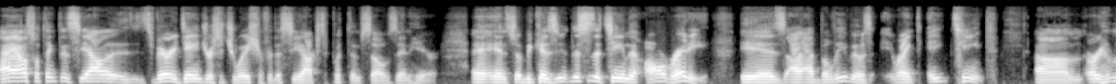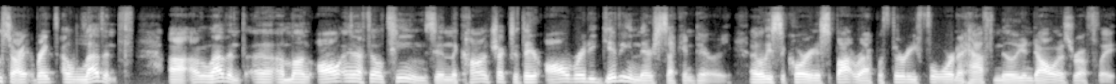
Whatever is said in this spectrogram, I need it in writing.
I also think that Seattle it's a very dangerous situation for the Seahawks to put themselves in here. And, and so because this is a team that already is, I, I believe it was ranked 18th um, or I'm sorry, ranked 11th uh, 11th uh, among all NFL teams in the contracts that they're already giving their secondary, at least according to Spotrac, with $34.5 million roughly.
